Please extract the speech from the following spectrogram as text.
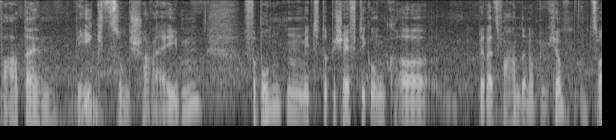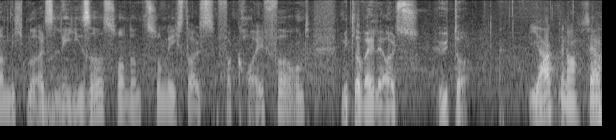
war dein Weg zum Schreiben verbunden mit der Beschäftigung äh, bereits vorhandener Bücher. Und zwar nicht nur als Leser, sondern zunächst als Verkäufer und mittlerweile als Hüter. Ja, genau, sehr,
